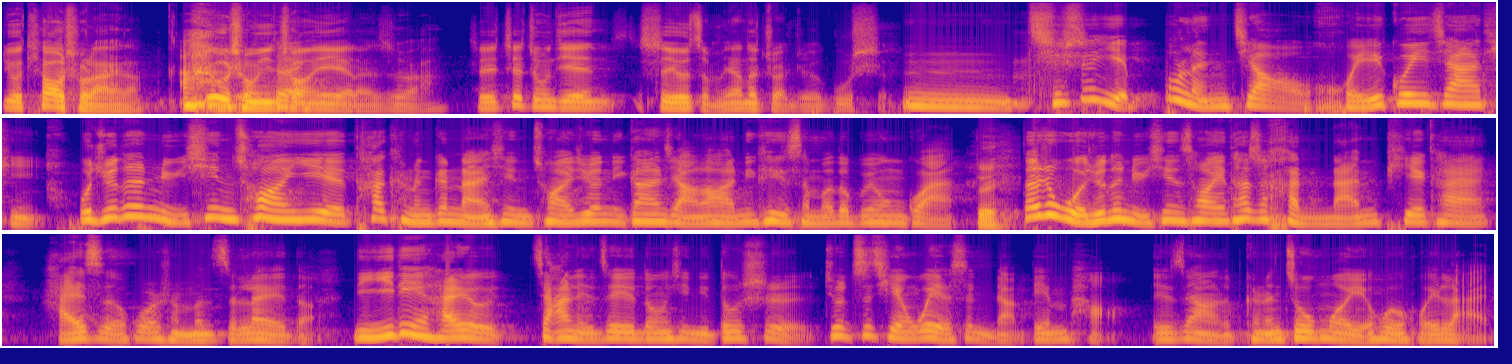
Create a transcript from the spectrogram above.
又跳出来了，啊又重新创业了，是吧？所以这中间是有怎么样的转折故事？嗯，其实也不能叫回归家庭。我觉得女性创业，她可能跟男性创业，就是你刚才讲了哈，你可以什么都不用管。对。但是我觉得女性创业，她是很难撇开孩子或者什么之类的，你一定还有家里这些东西，你都是就之前我也是两边跑，也是这样，可能周末也会回来。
